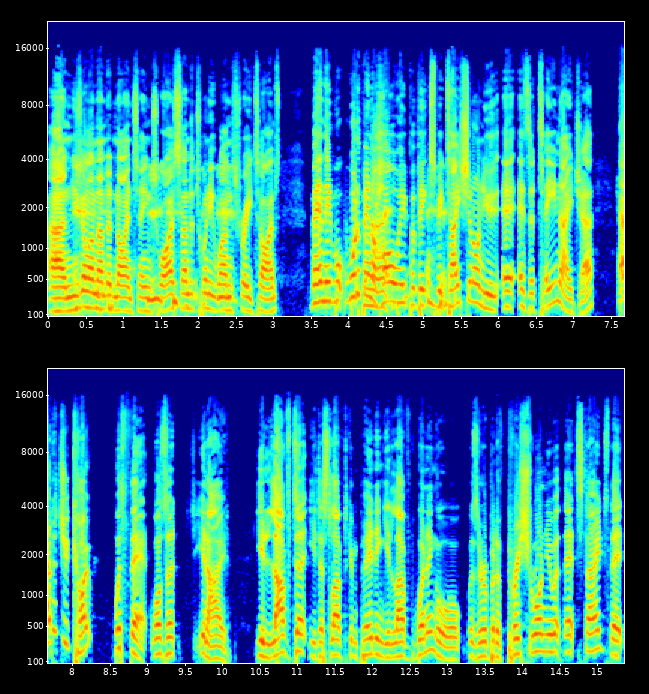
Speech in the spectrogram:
Uh, New Zealand under 19 twice, under 21 three times. Man, there would have been a whole heap of expectation on you as a teenager. How did you cope with that? Was it, you know, you loved it, you just loved competing, you loved winning, or was there a bit of pressure on you at that stage that,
